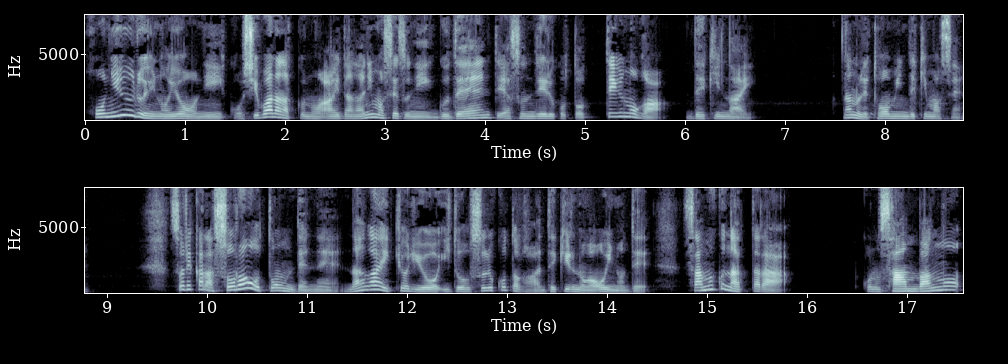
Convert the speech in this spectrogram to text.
哺乳類のように、こう、しばらくの間何もせずにぐでーんって休んでいることっていうのができない。なので冬眠できません。それから空を飛んでね、長い距離を移動することができるのが多いので、寒くなったら、この3番の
